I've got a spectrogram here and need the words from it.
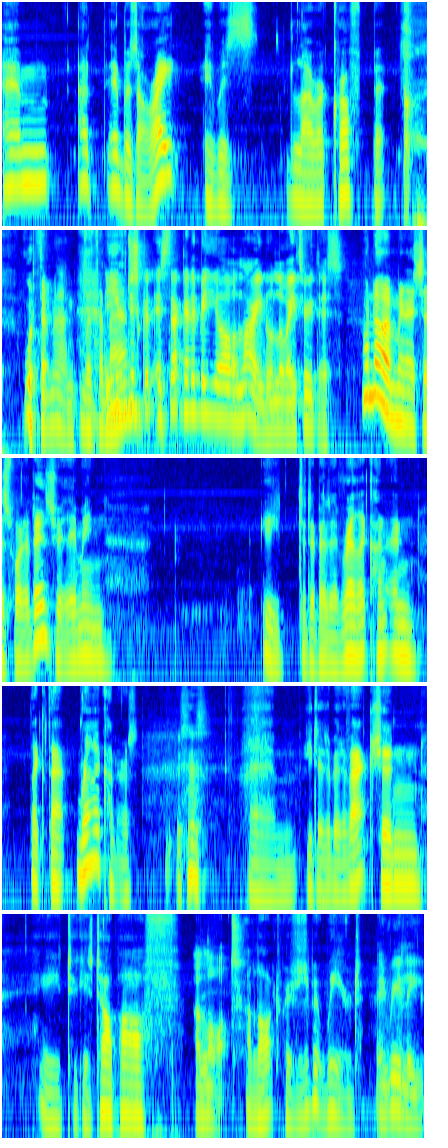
um, I, it was all right. It was Lara Croft, but With a man. with a Are you man. just go- is that going to be your line all the way through this? Well, no, I mean it's just what it is, really. I mean, he did a bit of relic hunting, like that relic hunters. um, he did a bit of action. He took his top off A lot. a lot, which was a bit weird. They really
